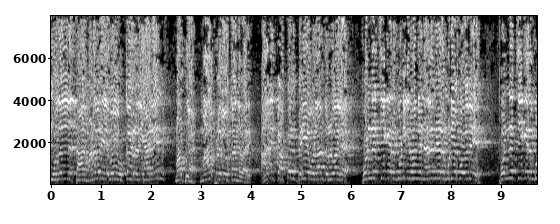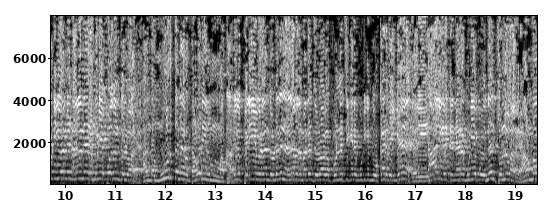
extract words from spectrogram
முதல்ல மணவரையில போய் உட்கார்றது யாரு? மாப்பிள்ள. மாப்பிள்ளை போய் உட்கார்ந்துவாரு அதுக்கு அப்புறம் பெரியவங்க எல்லாம் சொல்லுவாங்க பொண்ணை சீக்கிரம் கூட்டிக்கிடுவாங்க நல்ல நேரம் பொண்ணை சீக்கிரம் கூட்டிக்கிடுவாங்க நல்ல நேரம் முடிய போகுதுன்னு சொல்லுவாங்க. அந்த முகூர்த்த நேரம் தவறிடும் அதுக்கு பெரியவங்க சொல்றது நல்ல விதமா தான் சொல்லுவாங்க. பொண்ணை சீக்கிரம் கூட்டிக்கிட்டு உட்கார வைங்க. தாலி கட்ட நேரம் முடிய போகுதுன்னு சொல்லுவாங்க. ஆமா.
